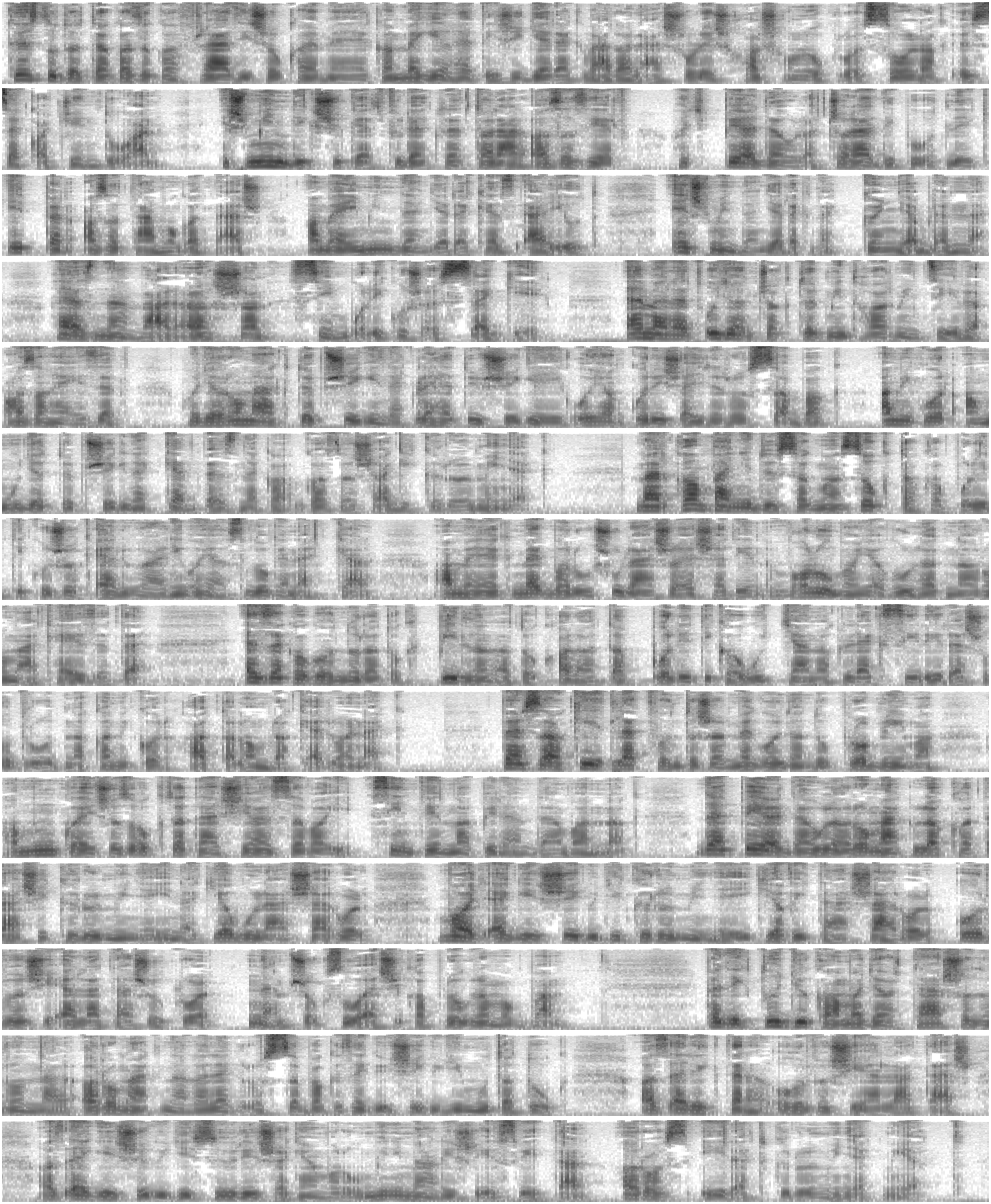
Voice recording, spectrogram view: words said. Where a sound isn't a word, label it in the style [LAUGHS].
Köztudottak azok a frázisok, amelyek a megélhetési gyerekvállalásról és hasonlókról szólnak összekacsintóan, és mindig süket fülekre talál az az érv, hogy például a családi pótlék éppen az a támogatás, amely minden gyerekhez eljut, és minden gyereknek könnyebb lenne, ha ez nem válna lassan szimbolikus összeggé. Emellett ugyancsak több mint 30 éve az a helyzet, hogy a romák többségének lehetőségeik olyankor is egyre rosszabbak, amikor amúgy a többségnek kedveznek a gazdasági körülmények. Már kampányidőszakban szoktak a politikusok előállni olyan szlogenekkel, amelyek megvalósulása esetén valóban javulhatna a romák helyzete. Ezek a gondolatok pillanatok alatt a politika útjának legszélére sodródnak, amikor hatalomra kerülnek. Persze a két legfontosabb megoldandó probléma, a munka és az oktatás jelszavai szintén napirenden vannak, de például a romák lakhatási körülményeinek javulásáról, vagy egészségügyi körülményeik javításáról, orvosi ellátásokról nem sok szó esik a programokban. Pedig tudjuk, a magyar társadalomnál, a romáknál a legrosszabbak az egészségügyi mutatók, az elégtelen orvosi ellátás, az egészségügyi szűréseken való minimális részvétel, a rossz életkörülmények miatt.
